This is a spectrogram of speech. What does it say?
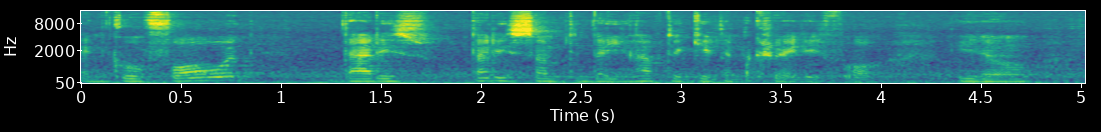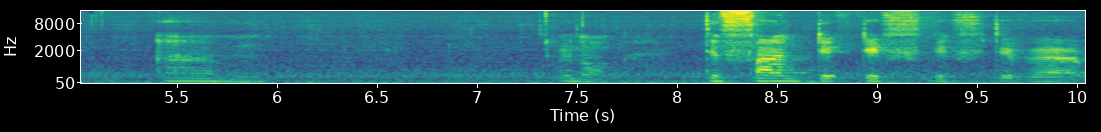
and go forward. That is that is something that you have to give them credit for. You know, um, you know, they've found they, they've they've they've um,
